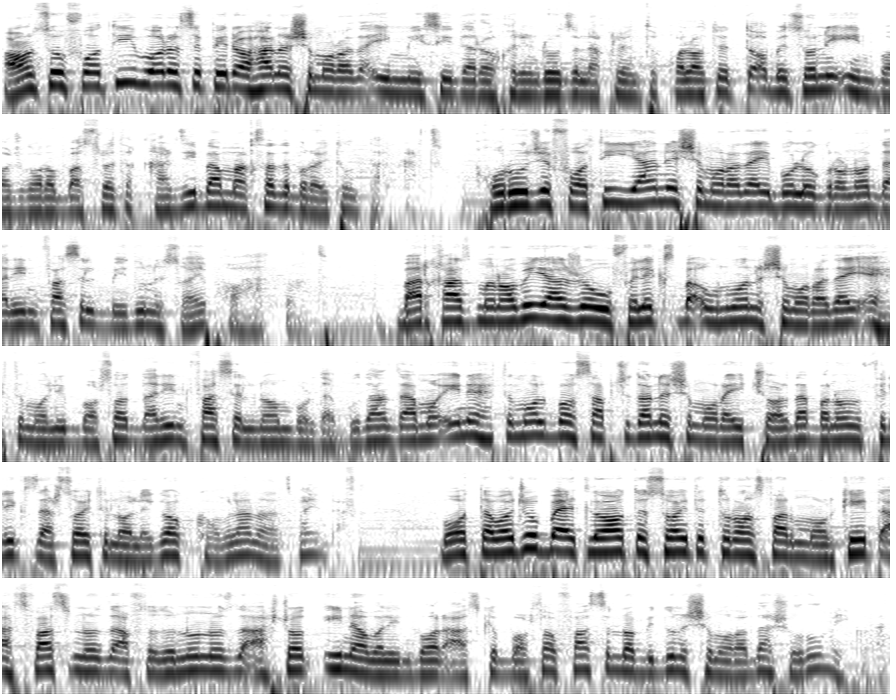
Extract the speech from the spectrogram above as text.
آنسو فاتی وارث پیراهن شماره این میسی در آخرین روز نقل انتقالات تابستانی این باشگاه را به صورت قرضی به مقصد برایتون ترک کرد. خروج فاتی یعنی شماره بولوگرانا در این فصل بدون صاحب خواهد ماند. برخی از منابع از ژائو فلیکس به عنوان شماره احتمالی بارسا در این فصل نام برده بودند اما این احتمال با ثبت شدن شماره 14 به نام فلیکس در سایت لالیگا کاملا از بین رفت با توجه به اطلاعات سایت ترانسفر مارکت از فصل 1979 1980 این اولین بار است که بارسا فصل را بدون شماره شروع می کند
